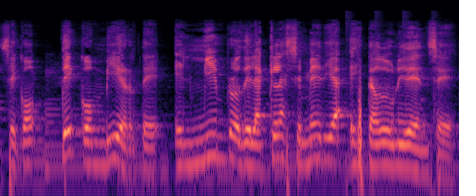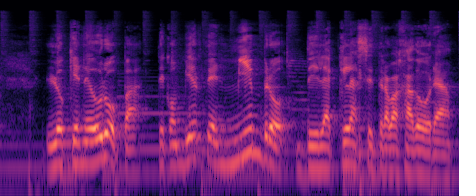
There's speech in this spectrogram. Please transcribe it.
se te convierte en miembro de la clase media estadounidense lo que en Europa te convierte en miembro de la clase trabajadora.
